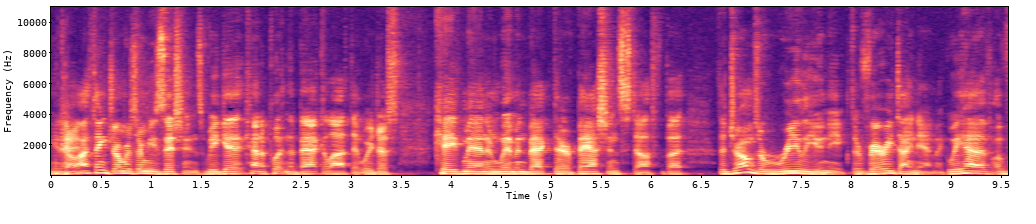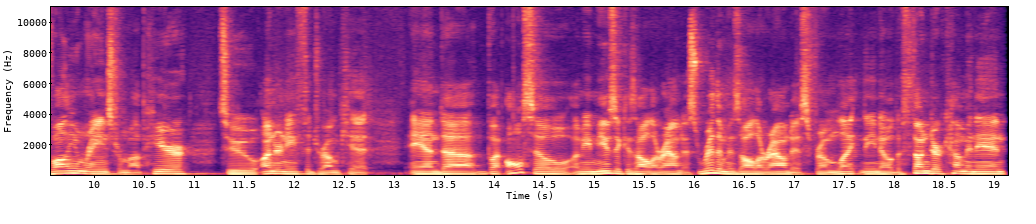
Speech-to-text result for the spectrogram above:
You Okay. know, I think drummers are musicians. We get kind of put in the back a lot that we're just cavemen and women back there bashing stuff, but the drums are really unique. They're very dynamic. We have a volume range from up here to underneath the drum kit. And uh, but also, I mean, music is all around us. Rhythm is all around us. From like you know the thunder coming in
